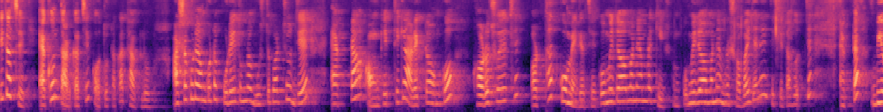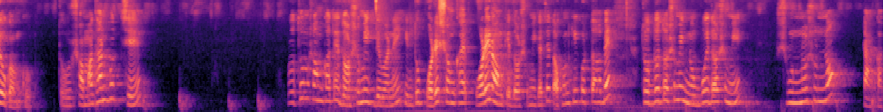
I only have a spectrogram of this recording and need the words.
ঠিক আছে? এখন তার কাছে কত টাকা থাকল? আশা করি অঙ্কটা পড়েই তোমরা বুঝতে পারছ যে একটা অঙ্কের থেকে আরেকটা অঙ্ক খরচ হয়েছে, অর্থাৎ কমে গেছে। কমে যাওয়া মানে আমরা কি? কমে যাওয়া মানে আমরা সবাই জানি যে সেটা হচ্ছে একটা বিয়োগ অঙ্ক। তো সমাধান হচ্ছে, প্রথম সংখ্যাতে দশমিক দেওয়া নেই, কিন্তু পরের সংখ্যায়, পরের অঙ্কে দশমিক আছে, তখন কি করতে হবে? চোদ্দ দশমিক নব্বই দশমিক শূন্য শূন্য টাকা।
